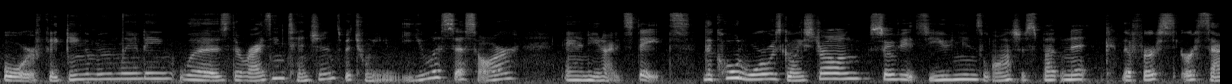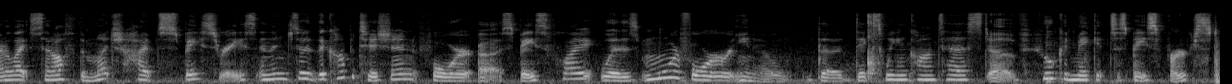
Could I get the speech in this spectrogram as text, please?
for faking a moon landing was the rising tensions between USSR and United States. The Cold War was going strong. Soviet Union's launch of Sputnik, the first Earth satellite, set off the much hyped space race. And then so the competition for uh, space flight was more for, you know, the dick swing contest of who could make it to space first.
